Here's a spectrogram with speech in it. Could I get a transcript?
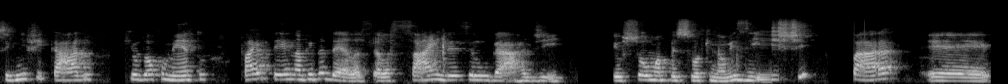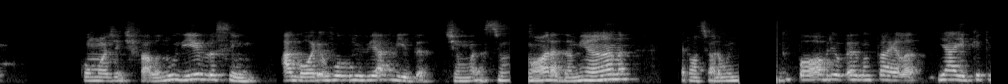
significado que o documento vai ter na vida delas. Elas saem desse lugar de eu sou uma pessoa que não existe para é, como a gente fala no livro, assim, agora eu vou viver a vida. Tinha uma senhora, Damiana, era uma senhora muito, muito pobre, e eu pergunto para ela, e aí, o que, que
